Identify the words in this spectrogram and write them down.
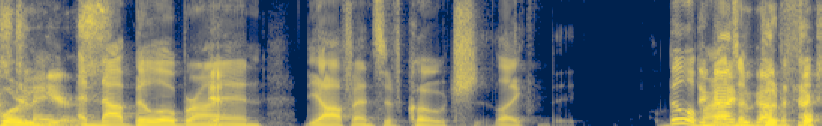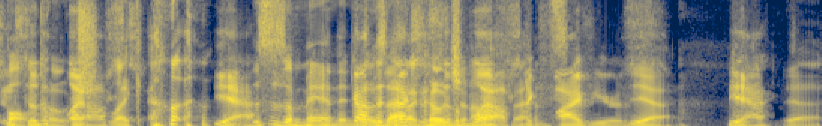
the last two years, and not Bill O'Brien, the offensive coach. Like Bill O'Brien's a good football coach. playoffs. Like yeah, this is a man that got the knows how to coach to the playoffs offense. like five years. Yeah, yeah, yeah,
